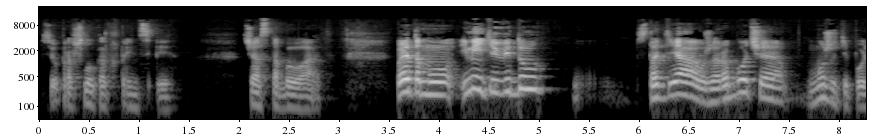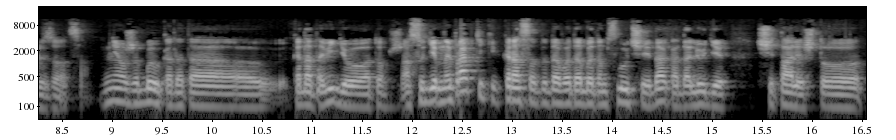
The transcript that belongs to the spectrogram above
все прошло как в принципе часто бывает. Поэтому имейте в виду, статья уже рабочая, можете пользоваться. У меня уже был когда-то когда, -то, видео о том, о судебной практике, как раз это, вот об этом случае, да, когда люди считали, что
